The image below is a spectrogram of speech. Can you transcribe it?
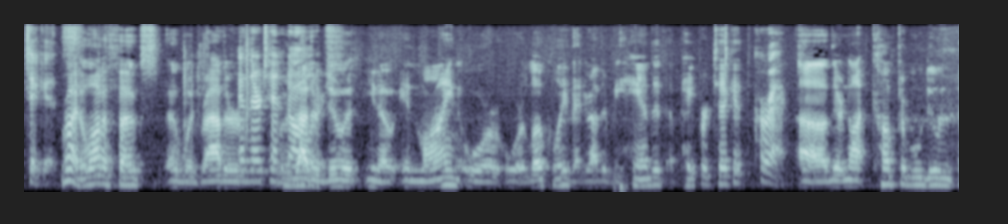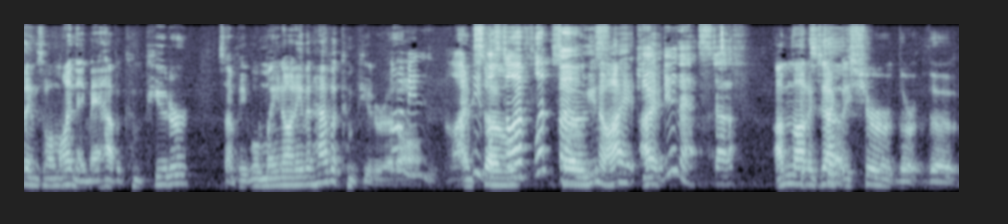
tickets. right, a lot of folks uh, would rather And they're $10. would rather do it, you know, in line or or locally. They'd rather be handed a paper ticket. Correct. Uh, they're not comfortable doing things online. They may have a computer. Some people may not even have a computer at Well, I mean, a lot of And people so- still have flip phones. so, you know, I- can't I- do that stuff. I'm not It's exactly tough. sure the, the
